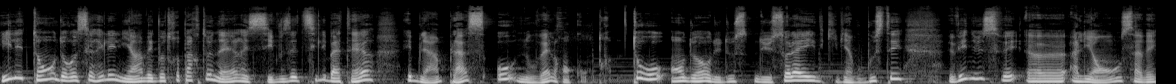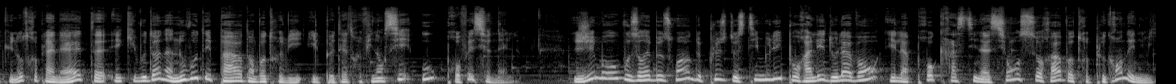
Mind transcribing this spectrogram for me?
il est temps de resserrer les liens avec votre partenaire et si vous êtes célibataire, eh bien, place aux nouvelles rencontres. Taureau, en dehors du, Soleil qui vient vous booster, Vénus fait euh, alliance avec une autre planète et qui vous donne un nouveau départ dans votre vie. Il peut être financier ou professionnel. Gémeaux, vous aurez besoin de plus de stimuli pour aller de l'avant et la procrastination sera votre plus grand ennemi.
